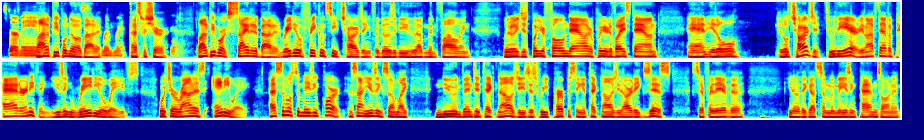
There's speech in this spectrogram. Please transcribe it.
So I mean, a lot of people know about it. Win-win. That's for sure. Yeah. A lot of people are excited about it. Radio frequency charging, for those of you who haven't been following, literally just put your phone down or put your device down, and it'll it'll charge it through the air. You don't have to have a pad or anything using radio waves, which are around us anyway. That's the most amazing part. It's not using some like new invented technology. It's just repurposing a technology that already exists, except for they have the, you know, they got some amazing patents on it.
